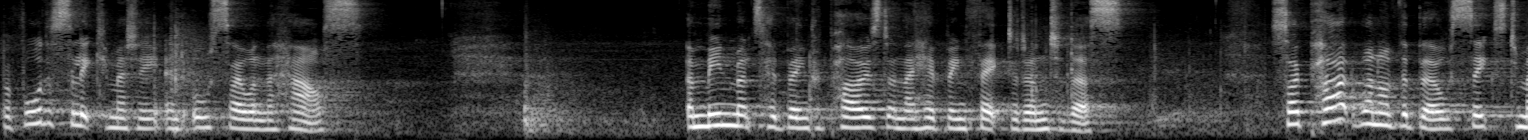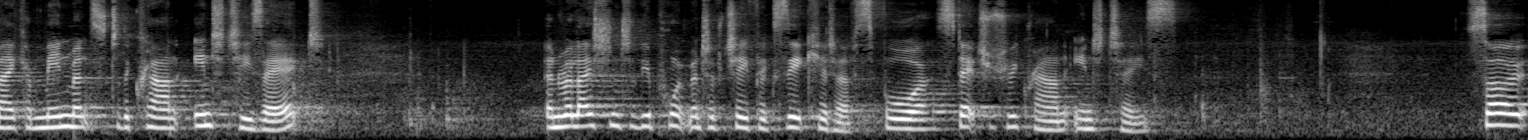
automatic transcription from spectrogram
before the Select Committee and also in the House, amendments had been proposed and they have been factored into this. So, Part 1 of the bill seeks to make amendments to the Crown Entities Act in relation to the appointment of chief executives for statutory Crown entities. So,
